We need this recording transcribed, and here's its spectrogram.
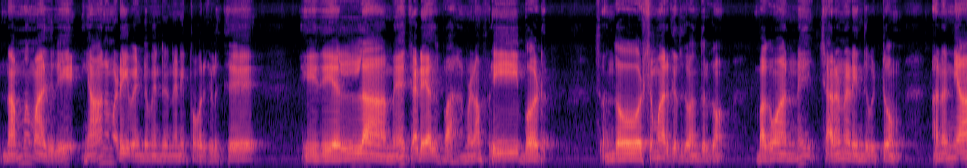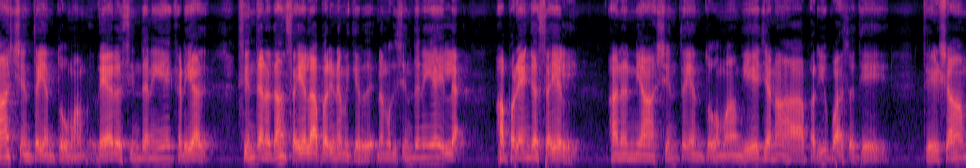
நம்ம மாதிரி ஞானம் அடைய வேண்டும் என்று நினைப்பவர்களுக்கு இது எல்லாமே கிடையாதுப்பா. நம்மளாம் ஃப்ரீ பேர்டு சந்தோஷமாக இருக்கிறதுக்கு வந்திருக்கோம். பகவானை சரணடைந்து விட்டோம். அனன்யா சிந்தையன் தோமாம் வேறு சிந்தனையே கிடையாது. சிந்தனை தான் செயலாக பரிணமிக்கிறது. நமக்கு சிந்தனையே இல்லை. அப்புறம் எங்கே செயல்? அனன்யா சிந்தையந்தோமாம். ஏ ஜனாக பரியுபாசதே. தேஷாம்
